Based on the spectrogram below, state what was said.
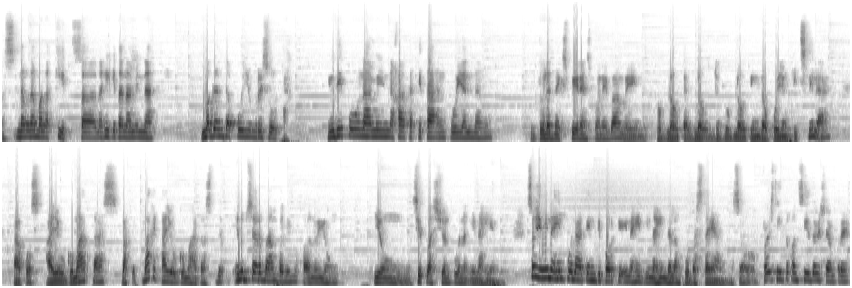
ng, ng mga kids, sa nakikita namin na maganda po yung resulta. Hindi po namin nakakakitaan po yan ng tulad na experience po na iba, may bloated, bloating daw po yung kids nila. Tapos ayaw gumatas. Bakit bakit ayaw gumatas? Inobserbahan ba ninyo kung ano yung yung sitwasyon po ng inahin? So yung inahin po natin, di porke inahin, inahin na lang po basta yan. So first thing to consider, syempre,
